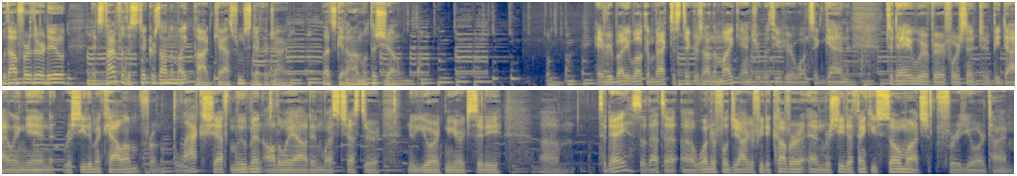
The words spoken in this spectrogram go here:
Without further ado, it's time for the Stickers on the Mic podcast from Sticker Giant. Let's get on with the show. Hey, everybody, welcome back to Stickers on the Mic. Andrew with you here once again. Today, we're very fortunate to be dialing in Rashida McCallum from Black Chef Movement, all the way out in Westchester, New York, New York City. Um, today. So that's a, a, wonderful geography to cover. And Rashida, thank you so much for your time.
